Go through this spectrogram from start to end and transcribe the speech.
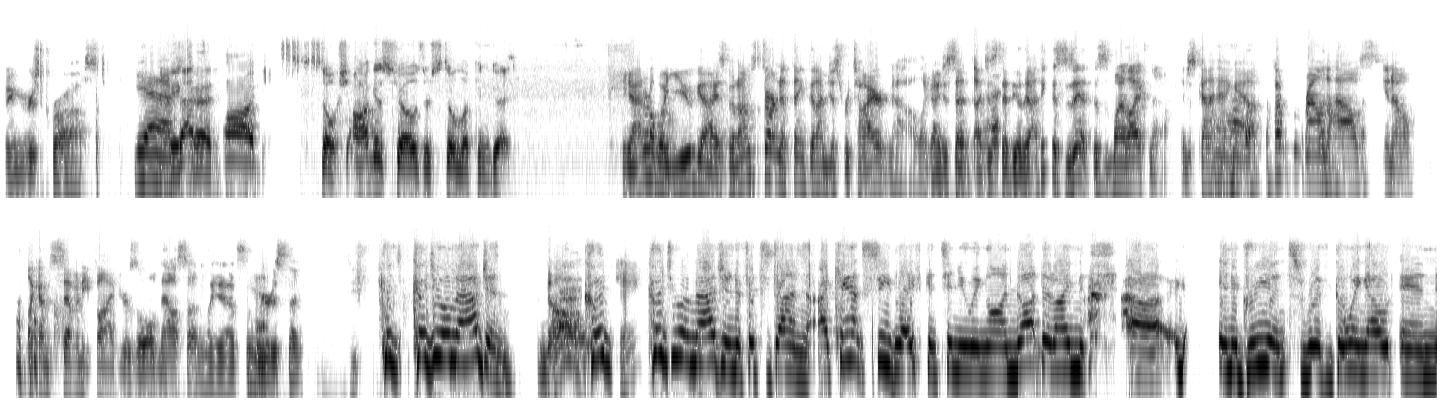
Fingers crossed. yeah Okay, That's good. August. So August shows are still looking good. Yeah, I don't know about you guys, but I'm starting to think that I'm just retired now. Like I just said, I just said the other. I think this is it. This is my life now. I just kind of hang out, putt around the house. You know, like I'm 75 years old now. Suddenly, yeah, it's the weirdest thing. could could you imagine No, Could can't. could you imagine if it's done? I can't see life continuing on. Not that I'm uh, in agreement with going out and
